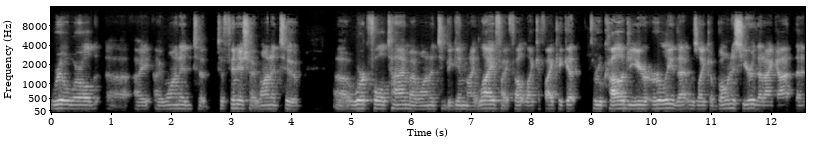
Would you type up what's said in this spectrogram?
real world. Uh, I, I wanted to to finish. I wanted to uh, work full time. I wanted to begin my life. I felt like if I could get through college a year early, that was like a bonus year that I got. That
